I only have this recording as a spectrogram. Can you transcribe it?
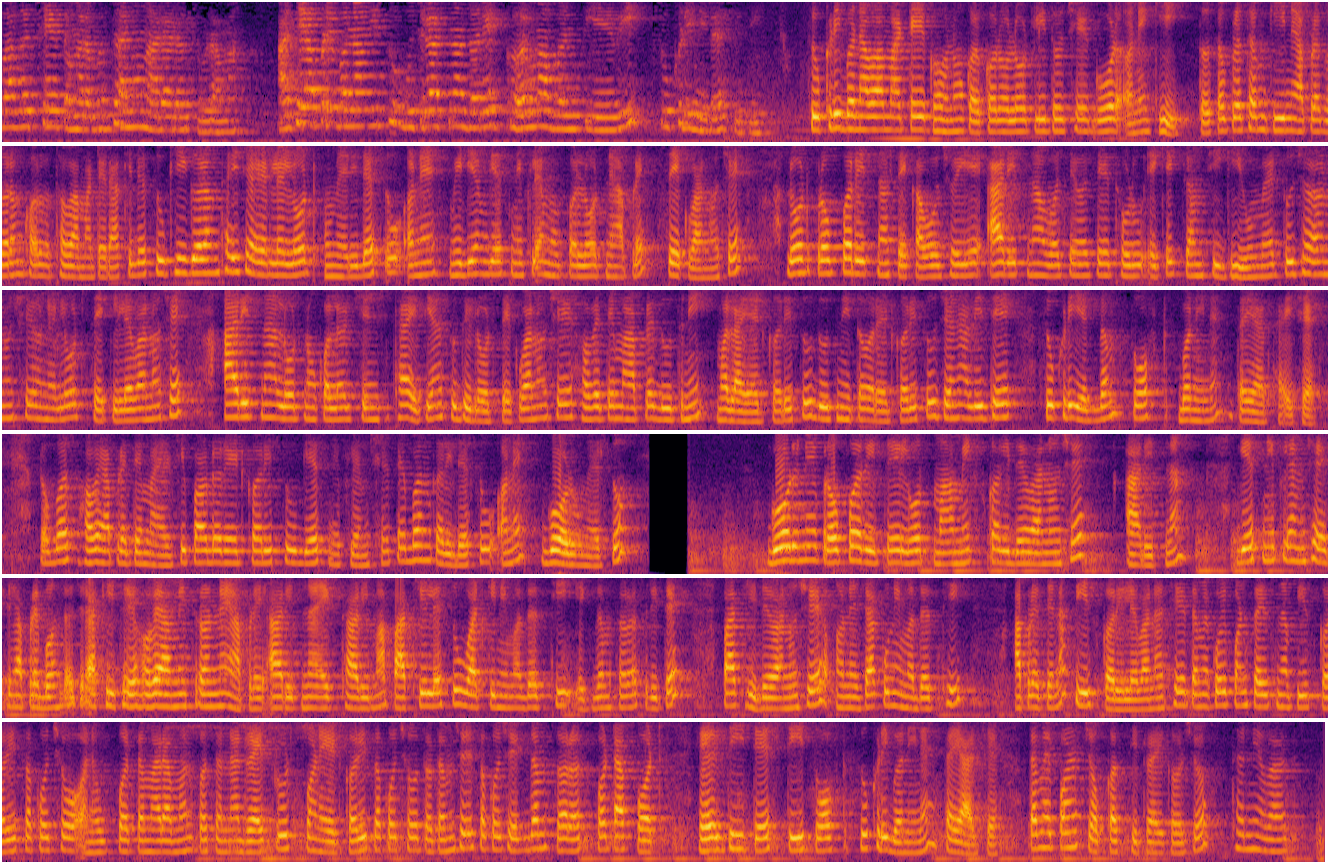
સ્વાગત છે તમારા બધાનું મારા રસોડામાં. આજે આપણે બનાવીશું ગુજરાતના દરેક ઘરમાં બનતી એવી સુખડીની રેસીપી. સુખડી બનાવવા માટે ઘઉંનો કરકરો લોટ લીધો છે, ગોળ અને ઘી. તો સૌપ્રથમ ઘીને આપણે ગરમ થવા માટે રાખી દેશું. ઘી ગરમ થઈ જાય એટલે લોટ ઉમેરી દેશું અને મીડિયમ ગેસની ફ્લેમ ઉપર લોટને આપણે શેકવાનો છે. લોટ પ્રોપર રીતના શેકાવો જોઈએ. આ રીતના વચ્ચે વચ્ચે થોડું એક એક ચમચી ઘી ઉમેરતું જવાનું છે અને લોટ શેકી લેવાનો છે. આ રીતના લોટનો કલર ચેન્જ થાય ત્યાં સુધી લોટ શેકવાનો છે. હવે તેમાં આપણે દૂધની મલાઈ એડ કરીશું. દૂધની તર એડ કરીશું, જેના લીધે સુખડી એકદમ સોફ્ટ બનીને તૈયાર થાય છે. તો બસ, હવે આપણે તેમાં એલચી પાવડર એડ કરીશું. ગેસની ફ્લેમ છે તે બંધ કરી દેશું અને ગોળ ઉમેરશું. ગોળને પ્રોપર રીતે લોટમાં મિક્સ કરી દેવાનો છે. આ રીતના. ગેસની ફ્લેમ છે તે આપણે બંધ જ રાખી છે. હવે આ મિશ્રણને આપણે આ રીતના એક થાળીમાં પાથરી લેશું. વાટકીની મદદથી એકદમ સરસ રીતે પાથરી દેવાનું છે અને ચાકુની મદદથી આપણે તેના પીસ કરી લેવાના છે. તમે કોઈ પણ સાઇઝના પીસ કરી શકો છો અને ઉપર તમારા મનપસંદના ડ્રાયફ્રૂટ્સ પણ એડ કરી શકો છો. તો તમે જોઈ શકો છો એકદમ સરસ, ફટાફટ, હેલ્ધી, ટેસ્ટી, સોફ્ટ, સુખડી બનીને તૈયાર છે. તમે પણ ચોક્કસથી ટ્રાય કરજો. ધન્યવાદ.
